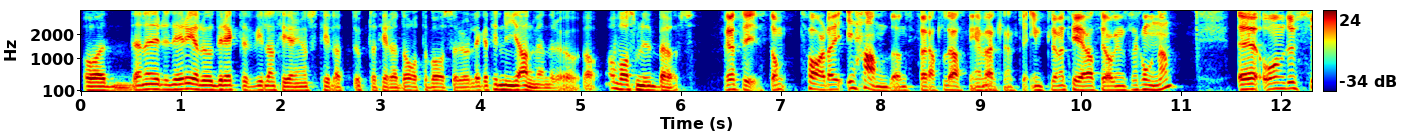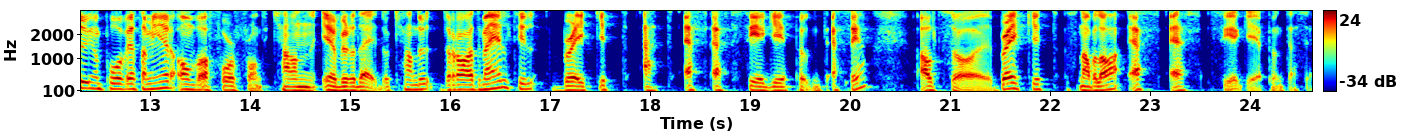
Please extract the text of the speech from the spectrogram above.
Och den är, det är redo direkt vid lanseringen att se till att uppdatera databaser och lägga till nya användare och, och vad som nu behövs. Precis, de tar dig i handen för att lösningen verkligen ska implementeras i organisationen. Eh, och om du är sugen på att veta mer om vad Forefront kan erbjuda dig, då kan du dra ett mail till breakit.ffcg.se. Alltså breakit ffcg.se.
